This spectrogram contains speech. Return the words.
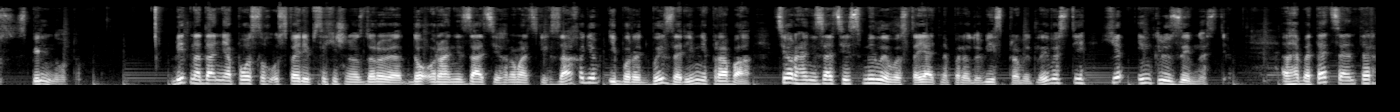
спільноту. Від надання послуг у сфері психічного здоров'я до організації громадських заходів і боротьби за рівні права. Ці організації сміливо стоять на передовій справедливості й інклюзивності. ЛГБТ-центр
